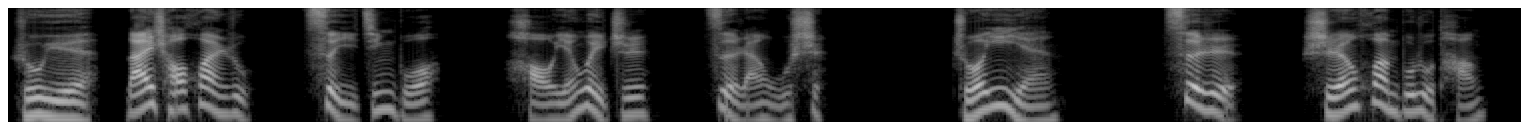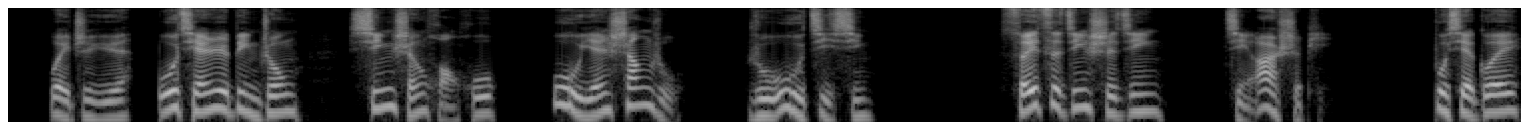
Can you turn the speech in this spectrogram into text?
如曰：“来朝唤入，赐以金帛，好言谓之，自然无事。”卓一言。次日，使人唤步入堂，谓之曰：“吾前日病中，心神恍惚，勿言伤汝，汝勿记心。”遂赐金十斤，仅二十匹，不谢归。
